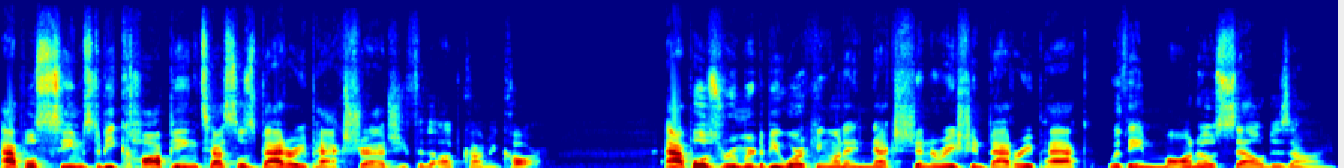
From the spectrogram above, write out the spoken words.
Apple seems to be copying Tesla's battery pack strategy for the upcoming car. Apple is rumored to be working on a next generation battery pack with a mono cell design,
